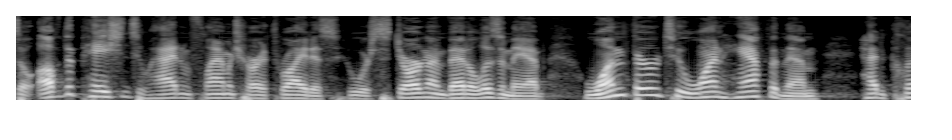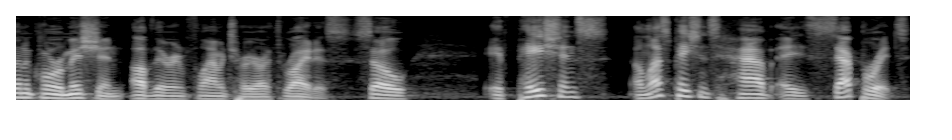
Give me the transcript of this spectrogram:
so of the patients who had inflammatory arthritis who were started on vedolizumab, one-third to one-half of them had clinical remission of their inflammatory arthritis. So if patients, unless patients have a separate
